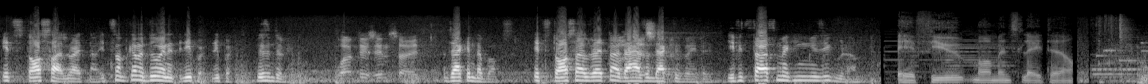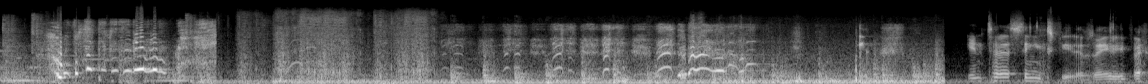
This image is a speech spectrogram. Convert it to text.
It's docile right now. It's not gonna do anything. Reaper, Reaper, listen to me. What is inside? Jack in the box. It's docile right now. That Oh, hasn't yes, sir. activated. If it starts making music, we run. A few moments later. Interesting experience, right, Reaper?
